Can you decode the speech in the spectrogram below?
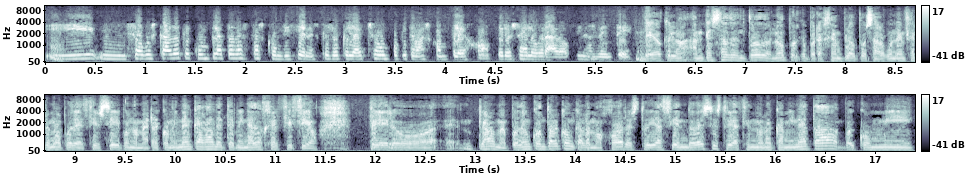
Y mm, se ha buscado que cumpla todas estas condiciones, que es lo que lo ha hecho un poquito más complejo, pero se ha logrado finalmente. Veo que lo han pensado en todo, ¿no? Porque, por ejemplo, pues algún enfermo puede decir, sí, bueno, me recomiendan que haga determinado ejercicio, pero, eh, claro, me puedo encontrar con que a lo mejor estoy haciendo ese, estoy haciendo una caminata, voy con mi,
